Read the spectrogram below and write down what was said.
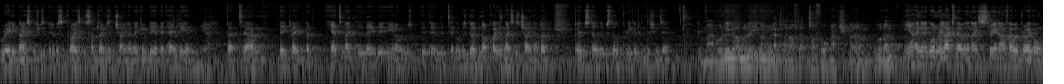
really nice, which was a bit of a surprise because sometimes in China they can be a bit heavy. And Yeah. but um, they played. But yeah, tonight they, they, they you know it was they, the table was good. Not quite as nice as China, but but it was still it was still pretty good conditions. Yeah. Good man. Well, look, I'm going to let you go and relax, pal, after that tough fought match. But um, well done. Yeah, I'm going to go and relax now with a nice three and a half hour drive home.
